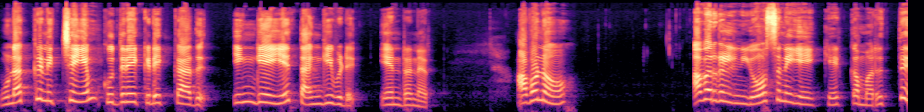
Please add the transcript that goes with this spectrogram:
உனக்கு நிச்சயம் குதிரை கிடைக்காது. இங்கேயே தங்கிவிடு என்றனர். அவனோ அவர்களின் யோசனையை கேட்க மறுத்து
